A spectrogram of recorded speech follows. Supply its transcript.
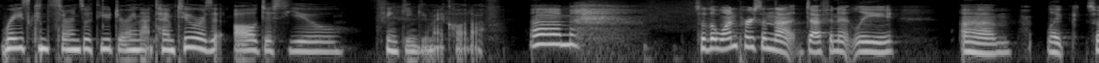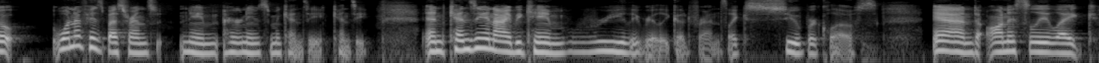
raise concerns with you during that time too or is it all just you thinking you might call it off? Um so the one person that definitely um like so one of his best friends name her name's Mackenzie, Kenzie. And Kenzie and I became really really good friends, like super close. And honestly like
